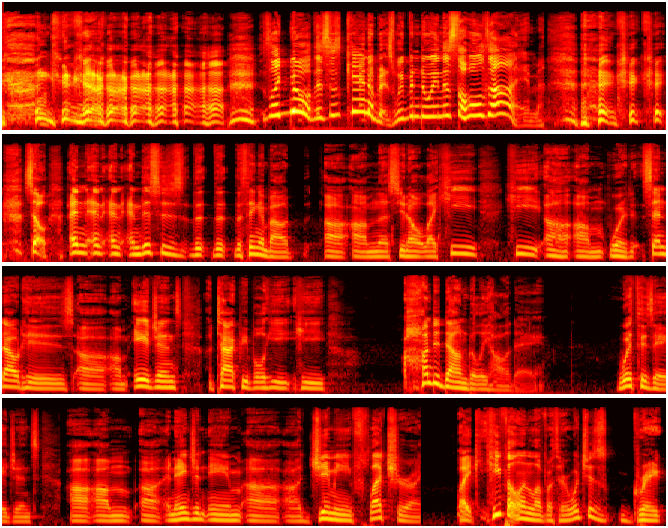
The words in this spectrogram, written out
it's like, no, this is cannabis. We've been doing this the whole time. so, and and and and this is the the, the thing about uh, um this you know like he he uh, um would send out his uh, um agents attack people he he hunted down Billie Holiday with his agents. Uh, um, uh, an agent named uh, uh, Jimmy Fletcher. Like he fell in love with her, which is great.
